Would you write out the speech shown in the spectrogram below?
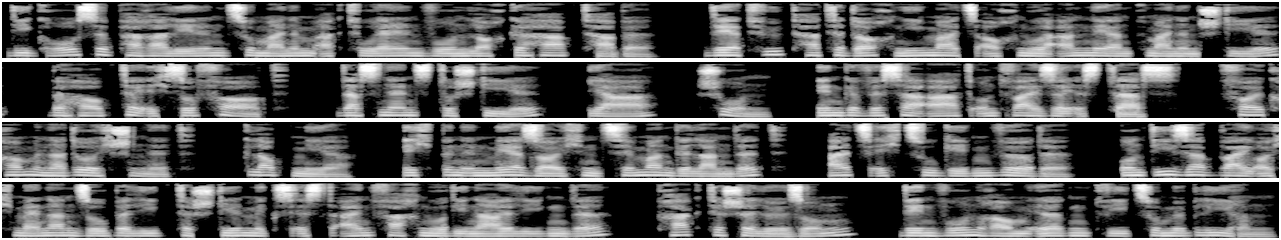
die große Parallelen zu meinem aktuellen Wohnloch gehabt habe. Der Typ hatte doch niemals auch nur annähernd meinen Stil, behaupte ich sofort. Das nennst du Stil? Ja, schon. In gewisser Art und Weise ist das. Vollkommener Durchschnitt. Glaub mir, ich bin in mehr solchen Zimmern gelandet, als ich zugeben würde. Und dieser bei euch Männern so beliebte Stilmix ist einfach nur die naheliegende, praktische Lösung, den Wohnraum irgendwie zu möblieren.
